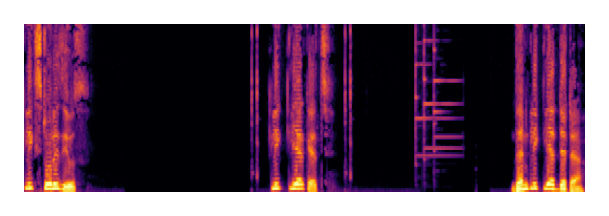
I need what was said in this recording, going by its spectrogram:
Click Storage Use. Click Clear Cache. Then click Clear Data.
